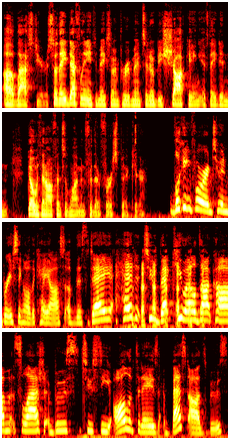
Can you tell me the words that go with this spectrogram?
uh, last year. So they definitely need to make some improvements, and it would be shocking if they didn't go with an offensive lineman for their first pick here. Looking forward to embracing all the chaos of this day. Head to betql.com slash boost to see all of today's best odds boosts.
